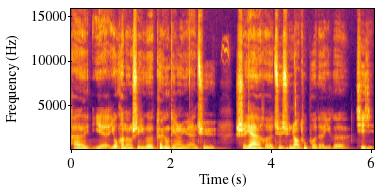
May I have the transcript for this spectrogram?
它也有可能是一个推动电影语言去实验和去寻找突破的一个契机。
